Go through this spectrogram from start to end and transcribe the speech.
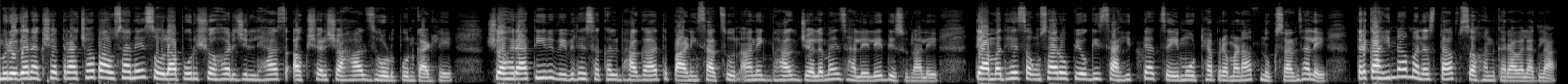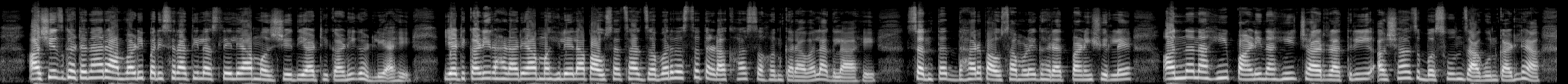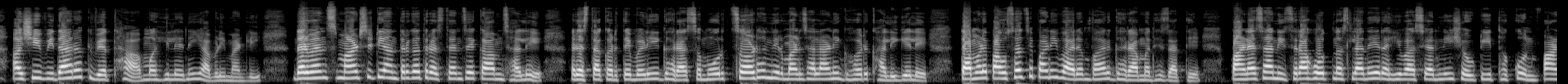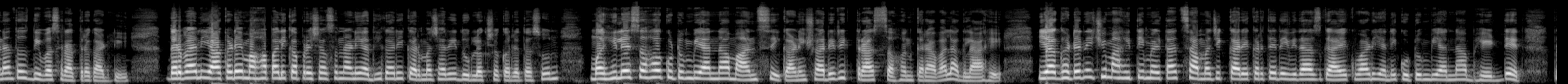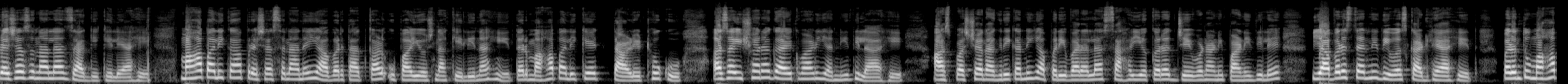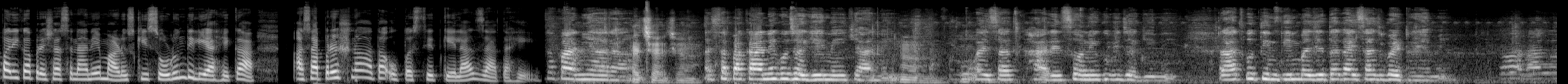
मृग नक्षत्राच्या पावसाने सोलापूर शहर जिल्ह्यास अक्षरशः झोडपून काढले. शहरातील विविध सखल भागात पाणी साचून अनेक भाग जलमय झालेले दिसून आले. त्यामध्ये संसारोपयोगी साहित्याचे मोठ्या प्रमाणात नुकसान झाले तर काहींना मनस्ताप सहन करावा लागला. अशीच घटना रामवाडी परिसरातील असलेल्या मस्जिद या ठिकाणी घडली आहे. या ठिकाणी राहणाऱ्या महिलेला पावसाचा जबरदस्त तडाखा सहन करावा लागला आहे. संततधार पावसामुळे घरात पाणी शिरले. अन्न नाही पाणी नाही चार रात्री अशाच बसून जागून काढल्या अशी विदारक व्यथा महिलेने यावेळी मांडली. दरम्यान स्मार्ट सिटी अंतर्गत रस्त्यांचे काम झाले. रस्ता करतेवेळी घरासमोर चढ निर्माण झाला आणि घर खाली गेले. त्यामुळे पावसाचे पाणी वारंवार घरामध्ये जाते. पाण्याचा निचरा होत नसल्याने रहिवाशांनी शेवटी थकून पाण्यातच दिवस रात्र काढली. दरम्यान याकडे महापालिका प्रशासन आणि अधिकारी कर्मचारी दुर्लक्ष करत असून महिलेसह कुटुंबियांना मानसिक आणि शारीरिक त्रास सहन करावा लागला आहे. या घटनेची माहिती मिळताच सामाजिक कार्यकर्ते देवी देविदास गायकवाड यांनी कुटुंबियांना भेट देत प्रशासनाला जागे केले आहे. महापालिका प्रशासनाने यावर तात्काळ उपाययोजना केली नाही तर महापालिकेत टाळे ठोकू असा इशारा गायकवाड यांनी दिला आहे. आसपासच्या नागरिकांनी या परिवाराला सहाय्य करत जेवण आणि पाणी दिले यावरच त्यांनी दिवस काढले आहेत. परंतु महापालिका प्रशासनाने माणुसकी सोडून दिली आहे का असा प्रश्न आता उपस्थित केला जात आहे. पानी आ रहा अच्छा अच्छा. ऐसा पकाने को जगह नहीं क्या नहीं. हाँ वैसा खा रहे सोने को भी जगह नहीं। रात को तीन तीन बजे तक ऐसा बैठ रहे हमें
